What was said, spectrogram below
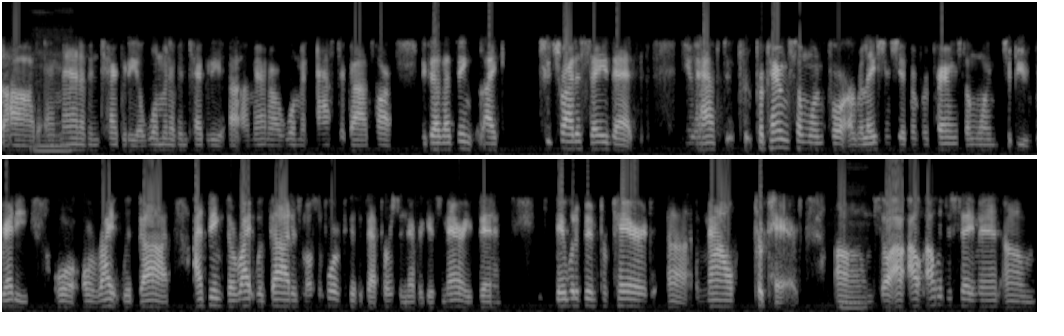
God, mm. a man of integrity, a woman of integrity, a, a man or a woman after God's heart. Because I think, like, to try to say that you have to pre- preparing someone for a relationship and preparing someone to be ready or or right with God. I think the right with God is most important because if that person never gets married, then they would have been prepared uh, now prepared. Mm. Um, so I, I, I would just say, man, um,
